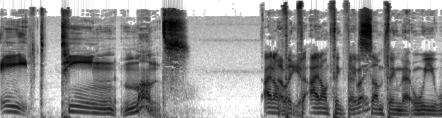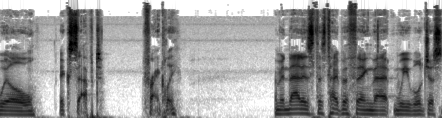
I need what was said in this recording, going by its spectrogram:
18 months. I don't think th- I don't think that's Anybody? something that we will accept. Frankly, I mean that is the type of thing that we will just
